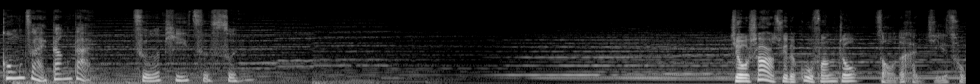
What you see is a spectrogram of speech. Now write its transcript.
功在当代，则披子孙。九十二岁的顾方舟走得很急促，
